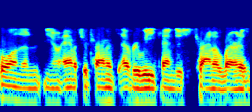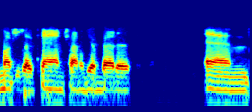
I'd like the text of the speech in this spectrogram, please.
bowling in you know amateur tournaments every weekend, just trying to learn as much as I can, trying to get better. And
